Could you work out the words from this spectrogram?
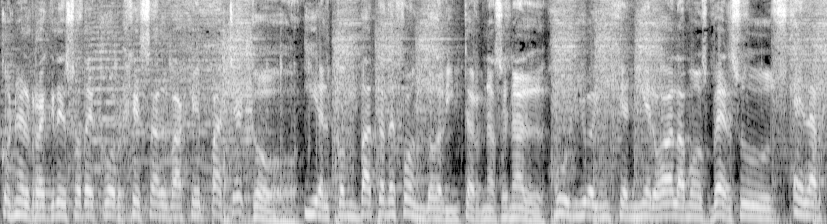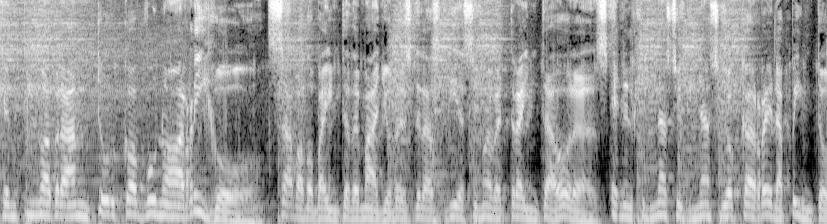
con el regreso de Jorge Salvaje Pacheco y el combate de fondo del Internacional Julio Ingeniero Álamos versus el argentino Abraham Turco Buno Arrigo. Sábado 20 de mayo desde las 19.30 horas en el gimnasio Ignacio Carrera Pinto.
